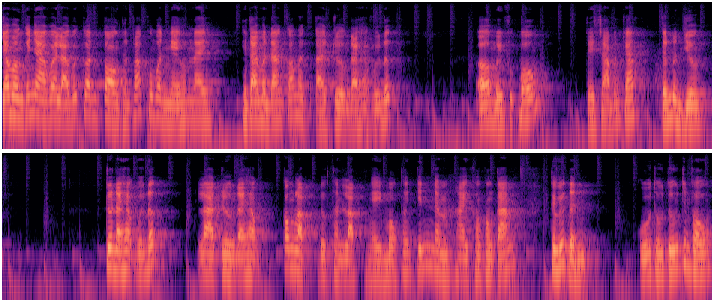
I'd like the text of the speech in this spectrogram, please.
Chào mừng cả nhà quay lại với kênh Toàn Thành Phát của mình ngày hôm nay. Hiện tại mình đang có mặt tại trường Đại học Việt Đức ở Mỹ Phước 4, thị xã Bến Cát, tỉnh Bình Dương. Trường Đại học Việt Đức là trường đại học công lập được thành lập ngày 1 tháng 9 năm 2008 theo quyết định của Thủ tướng Chính phủ.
